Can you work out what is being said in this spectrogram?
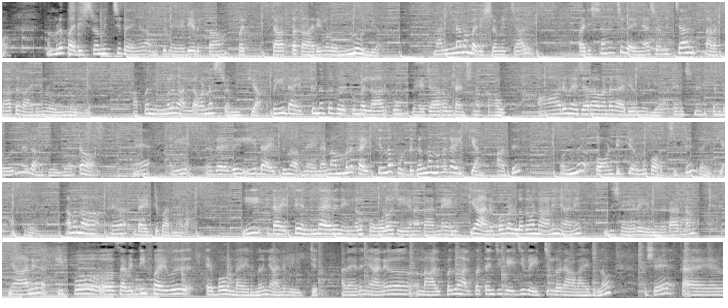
നമ്മൾ പരിശ്രമിച്ച് കഴിഞ്ഞാൽ നമുക്ക് നേടിയെടുക്കാൻ പറ്റാത്ത കാര്യങ്ങളൊന്നുമില്ല. നല്ലോണം പരിശ്രമിച്ചാൽ പരിശ്രമിച്ചു കഴിഞ്ഞാൽ ശ്രമിച്ചാൽ നടക്കാത്ത കാര്യങ്ങളൊന്നുമില്ല. അപ്പം നിങ്ങൾ നല്ലവണ്ണം ശ്രമിക്കുക. അപ്പോൾ ഈ ഡയറ്റ് എന്നൊക്കെ കേൾക്കുമ്പോൾ എല്ലാവർക്കും ബേജാറും ടെൻഷനൊക്കെ ആവും. ആരും ബേജാറാവേണ്ട കാര്യമൊന്നുമില്ല. ടെൻഷൻ അടിക്കേണ്ട ഒരു കാര്യമില്ല കേട്ടോ. ഈ അതായത് ഈ ഡയറ്റ് എന്ന് പറഞ്ഞു കഴിഞ്ഞാൽ നമ്മൾ കഴിക്കുന്ന ഫുഡുകൾ നമുക്ക് കഴിക്കാം. അത് ഒന്ന് ക്വാണ്ടിറ്റി ഒന്ന് കുറച്ചിട്ട് കഴിക്കാം. അത്രയും അപ്പം ഡയറ്റ് പറഞ്ഞുതരാം ഈ ഡയറ്റ് എന്തായാലും നിങ്ങൾ ഫോളോ ചെയ്യണം. കാരണം എനിക്ക് അനുഭവം ഉള്ളതുകൊണ്ടാണ് ഞാൻ ഇത് ഷെയർ ചെയ്യുന്നത്. കാരണം ഞാൻ ഇപ്പോൾ സെവന്റി ഫൈവ് എബോ ഉണ്ടായിരുന്നു ഞാൻ വെയിറ്റ് അതായത് ഞാൻ നാൽപ്പത് നാൽപ്പത്തഞ്ച് കെ ജി വെയിറ്റ് ഉള്ള ഒരാളായിരുന്നു. പക്ഷേ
